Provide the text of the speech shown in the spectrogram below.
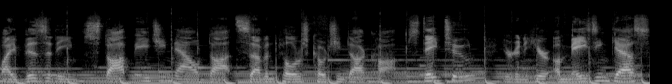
by visiting stopagingnow.sevenpillarscoaching.com. Stay tuned. You're going to hear amazing guests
